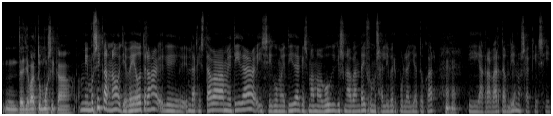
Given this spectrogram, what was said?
de llevar tu música Mi música no, llevé otra eh, en la que estaba metida y sigo metida, que es Mama Boogie, que es una banda, y fuimos a Liverpool allí a tocar y a grabar también, o sea que sí.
